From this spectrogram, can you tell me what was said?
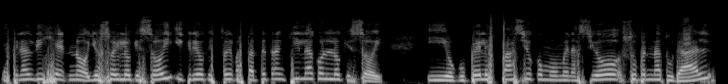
Y al final dije, no, yo soy lo que soy y creo que estoy bastante tranquila con lo que soy. Y ocupé el espacio como me nació súper natural,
